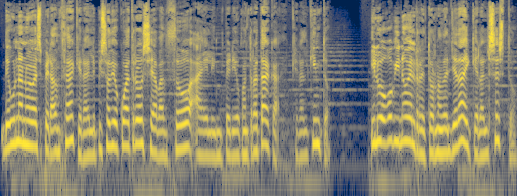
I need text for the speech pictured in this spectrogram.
de Una nueva esperanza, que era el episodio 4, se avanzó a El Imperio contraataca, que era el quinto. Y luego vino El Retorno del Jedi, que era el sexto.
